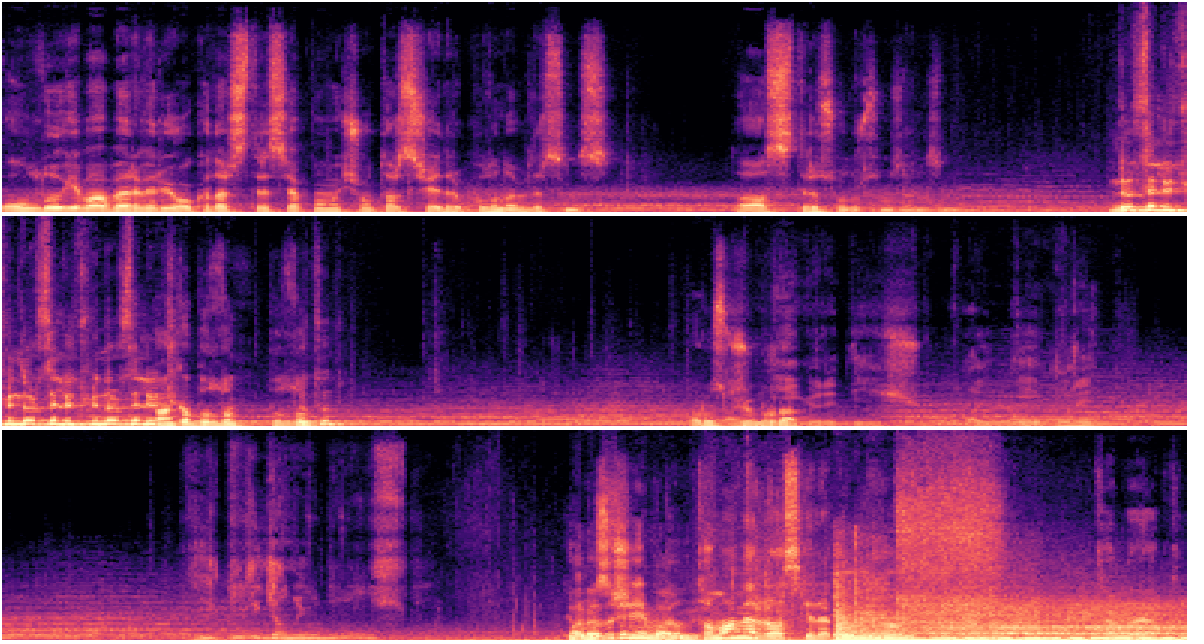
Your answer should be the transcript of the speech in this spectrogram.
Olduğu gibi haber veriyor. O kadar stres yapmamak için o tarz şeyleri kullanabilirsiniz. Daha az stres olursunuz en azından. 1453 1453 1453. Kanka buldum. Buldum. Tutun. Orospu Olay burada. Niye göre değişiyor? Olay niye göre... Niye göre yanıyor bu olsun? Kırmızı şey mi varmış? Tamamen rastgele kanka. Bir tane daha yaptım.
